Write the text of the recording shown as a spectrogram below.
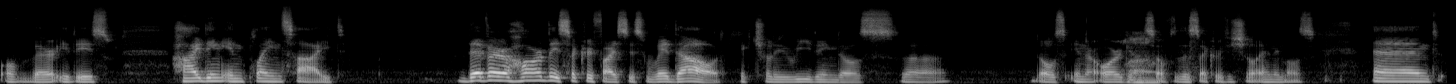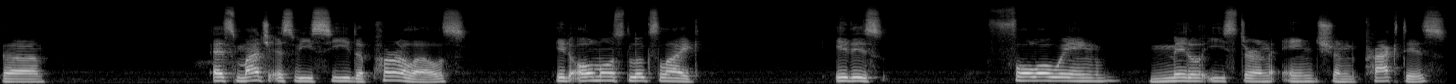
of where it is hiding in plain sight. There were hardly sacrifices without actually reading those uh, those inner organs Wow. of the sacrificial animals, and. Uh, as much as we see the parallels, it almost looks like it is following Middle Eastern ancient practice,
